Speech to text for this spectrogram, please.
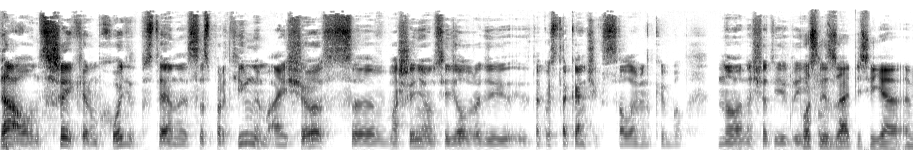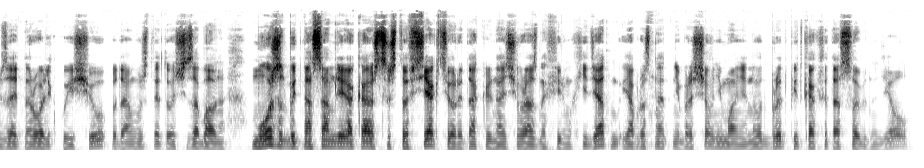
Да, он с шейкером ходит постоянно, со спортивным, а еще с, э, в машине он сидел вроде такой стаканчик с соломинкой был. Но насчет еды... После записи я обязательно ролик поищу, потому что это очень забавно. Может быть, на самом деле окажется, что все актеры так или иначе в разных фильмах едят. Я просто на это не обращал внимания. Но вот Брэд Питт как-то это особенно делал.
